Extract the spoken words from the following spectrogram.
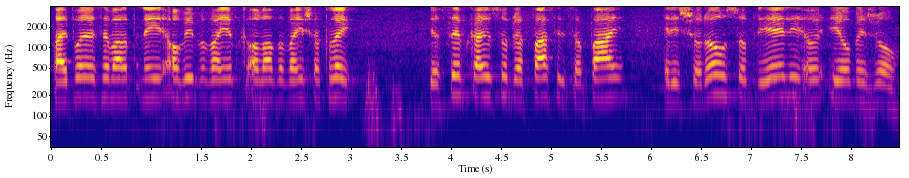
Vai por esse ao vivo, vai olava, vai. Yosef caiu sobre a face de seu pai, ele chorou sobre ele e o beijou.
